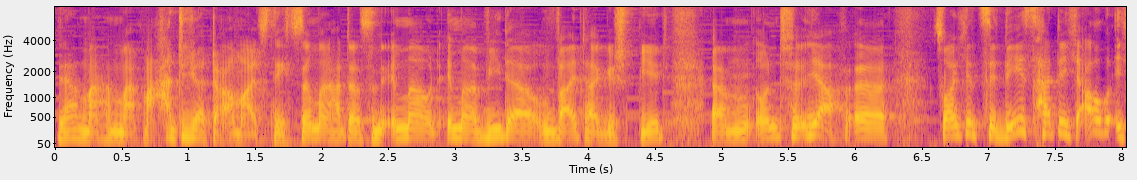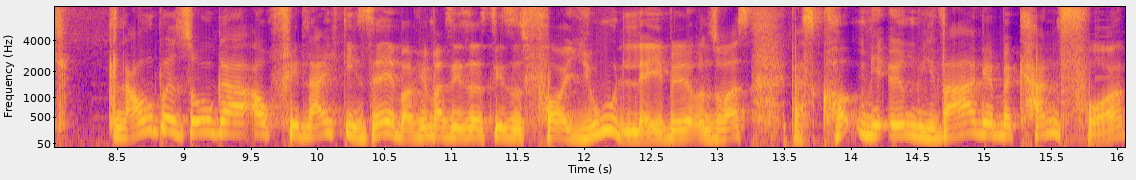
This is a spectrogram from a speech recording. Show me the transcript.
ja, man, man, man hatte ja damals nichts. Ne? Man hat das immer und immer wieder und weiter gespielt. Ähm, und ja, äh, solche CDs hatte ich auch. Ich glaube sogar auch vielleicht die selber. Auf jeden Fall dieses, dieses For You Label und sowas, das kommt mir irgendwie vage bekannt vor.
